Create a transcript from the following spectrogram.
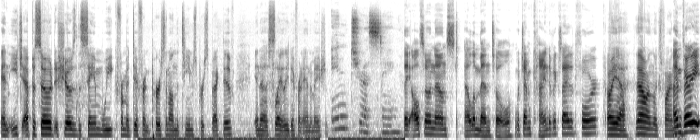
And each episode shows the same week from a different person on the team's perspective in a slightly different animation. Interesting. They also announced Elemental, which I'm kind of excited for. Oh yeah, that one looks fine. I'm very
